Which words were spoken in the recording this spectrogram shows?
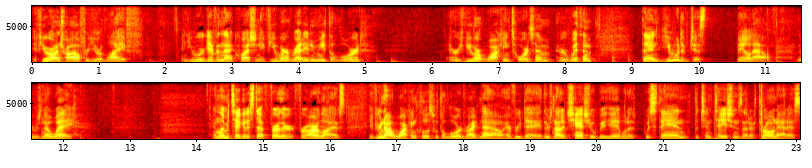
if you were on trial for your life and you were given that question, if you weren't ready to meet the Lord, or if you weren't walking towards him or with him, then you would have just bailed out. There was no way. And let me take it a step further for our lives. If you're not walking close with the Lord right now, every day, there's not a chance you'll be able to withstand the temptations that are thrown at us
